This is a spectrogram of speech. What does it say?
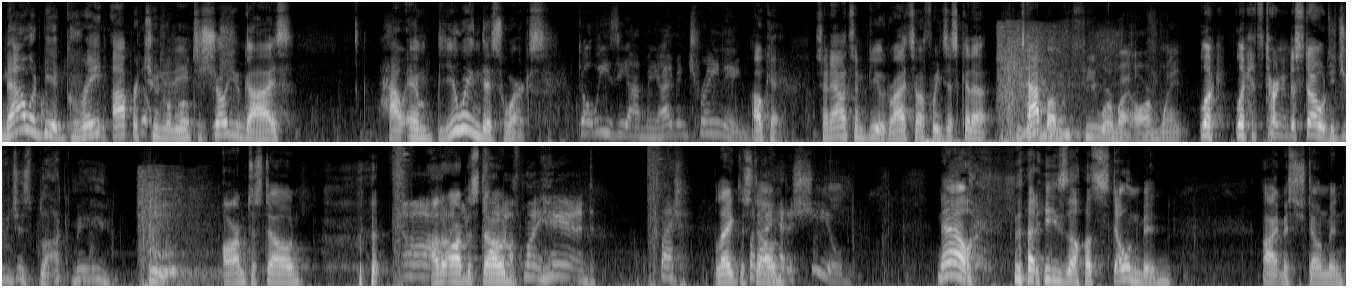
Now would be a great opportunity to show you guys how imbuing this works. Go easy on me. I'm in training. Okay, so now it's imbued, right? So if we just gonna tap them, See where my arm went? look, look, it's turning to stone. Did you just block me? Arm to stone, Oh, Other arm to stone. Cut off my hand. But, leg to but I had a shield. Now that he's a stoneman. All right, Mr. Stoneman.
